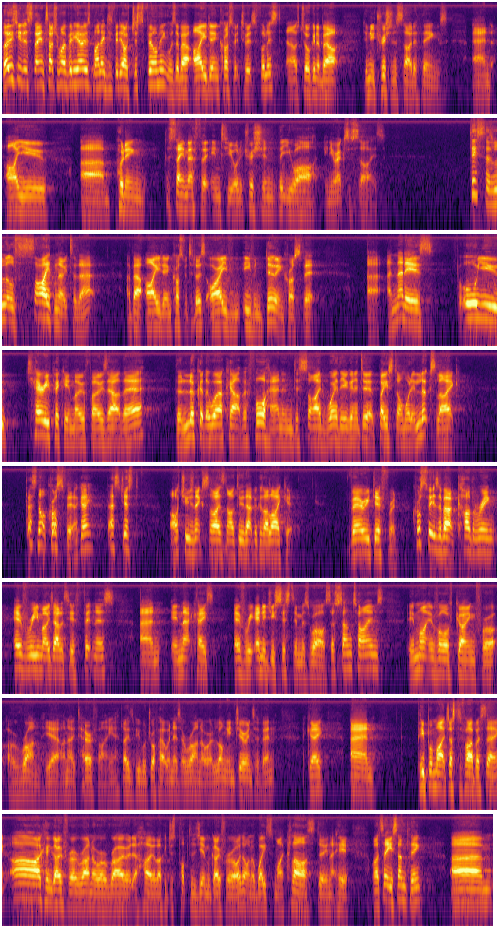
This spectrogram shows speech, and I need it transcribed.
those of you that stay in touch with my videos, my latest video I was just filming was about are you doing CrossFit to its fullest? And I was talking about the nutrition side of things. And are you um, putting the same effort into your nutrition that you are in your exercise? This is a little side note to that about are you doing CrossFit to this or even, even doing CrossFit. Uh, and that is for all you cherry picking mofos out there that look at the workout beforehand and decide whether you're going to do it based on what it looks like, that's not CrossFit, okay? That's just, I'll choose an exercise and I'll do that because I like it. Very different. CrossFit is about covering every modality of fitness and in that case, every energy system as well. So sometimes it might involve going for a, a run. Yeah, I know, terrifying. Yeah? Loads of people drop out when there's a run or a long endurance event, okay? And people might justify by saying, oh, I can go for a run or a row at home. I could just pop to the gym and go for a row. I don't want to waste my class doing that here. Well, I'll tell you something. Um,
